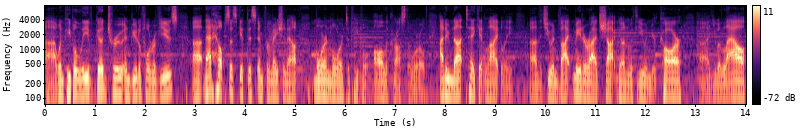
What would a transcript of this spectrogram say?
uh, when people leave good, true, and beautiful reviews, uh, that helps us get this information out more and more to people all across the world. I do not take it lightly uh, that you invite me to ride shotgun with you in your car. Uh, you allow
